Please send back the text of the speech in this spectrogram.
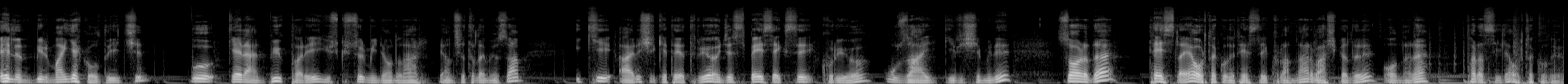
Elon bir manyak olduğu için bu gelen büyük parayı 100 küsür milyon dolar yanlış hatırlamıyorsam iki ayrı şirkete yatırıyor. Önce SpaceX'i kuruyor uzay girişimini. Sonra da Tesla'ya ortak oluyor. Tesla'yı kuranlar başkaları onlara parasıyla ortak oluyor.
